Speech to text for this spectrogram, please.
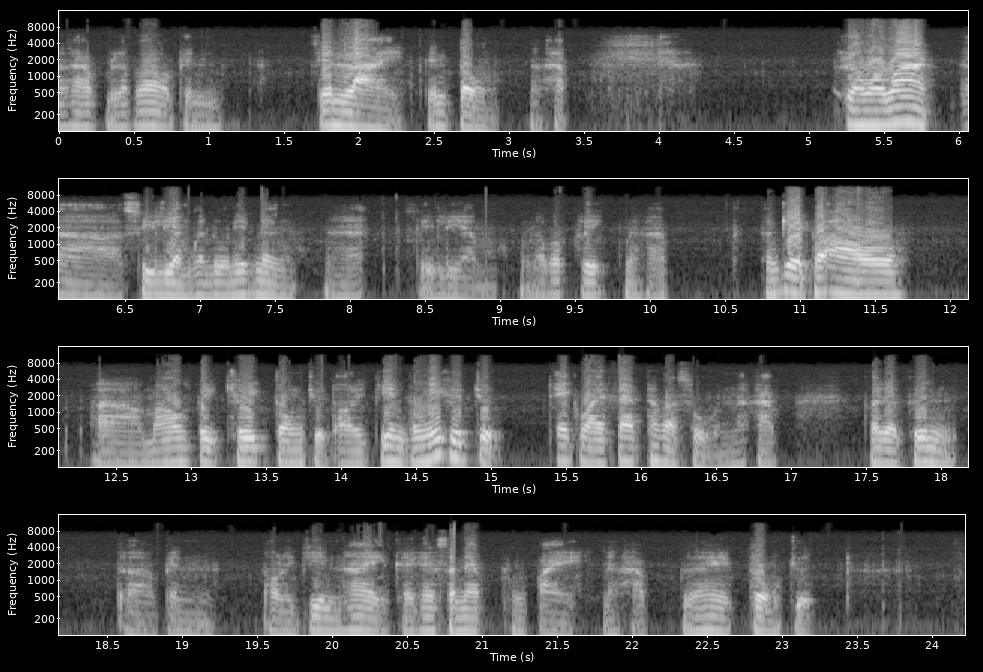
นะครับ แล้วก็เป็น เส้นลายเส้นตรงนะครับ เรามาวาดสี่เหลี่ยมกันดูนิดนึงนะฮะสี่เหลี่ยมแล้วก็คลิกนะครับ สังเกตพอเอาเมาส์ไปคลิกตรงจุดออริจินตรงนี้คือจุด x y z เท่ากับ0นะครับ ก็จะขึ้นเป็นออริจินให้คล้ายๆ snap ลงไปนะครับ เพื่อให้ตรงจุดโอเค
